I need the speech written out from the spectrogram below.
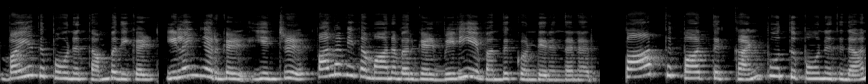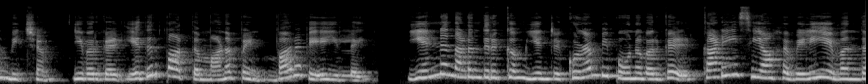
வயது போன தம்பதிகள் இளைஞர்கள் என்று பலவிதமானவர்கள் வெளியே வந்து கொண்டிருந்தனர். பார்த்து பார்த்து கண் பூத்து போனதுதான் மிச்சம். இவர்கள் எதிர்பார்த்த மணப்பெண் வரவே இல்லை. என்ன நடந்திருக்கும்? என்று குழம்பி போனவர்கள் கடைசியாக வெளியே வந்த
